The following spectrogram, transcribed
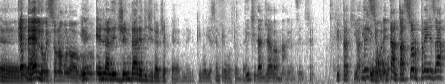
Eh, che bello questo nuovo logo. E, e, la leggendaria Digital Japan, che voglio sempre molto bene. Digital Java Magazine, sì. Scritto anch'io. Attenzione, Dicevamo. intanto a sorpresa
